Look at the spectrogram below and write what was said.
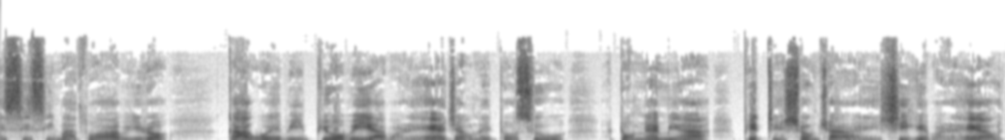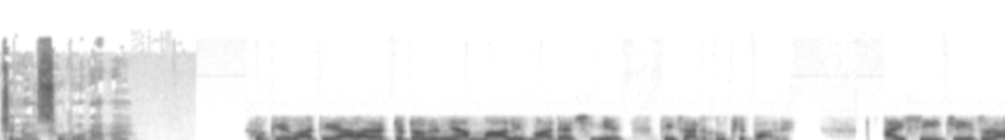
ICC မှာသွားပြီးတော့ကာကွယ်ပြီးပြောပေးရပါတယ်အဲအကြောင်းနဲ့ဒေါ်စုအတော်များများပြစ်တင်ရှုံချတာရှိခဲ့ပါတယ်အဲအကိုကျွန်တော်ဆိုလိုတာပါဟုတ်ကဲ့ပါဒီဟာကတော့တော်တော်များများမှားလိမှားတတ်ရှိတဲ့ကိစ္စတစ်ခုဖြစ်ပါတယ် ICJ ဆိုတာ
